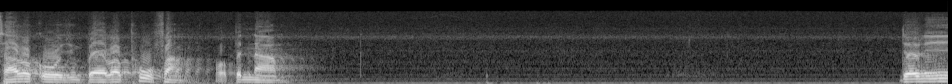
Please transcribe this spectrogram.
สาวโกจึงแปลว่าผู้ฟังเพราะเป็นนาม เดี๋ยวนี้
